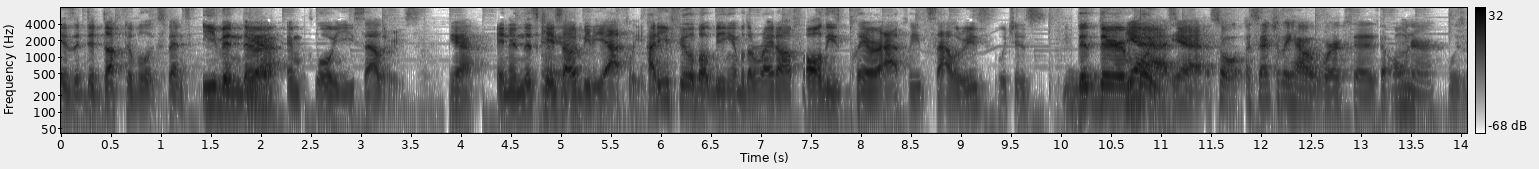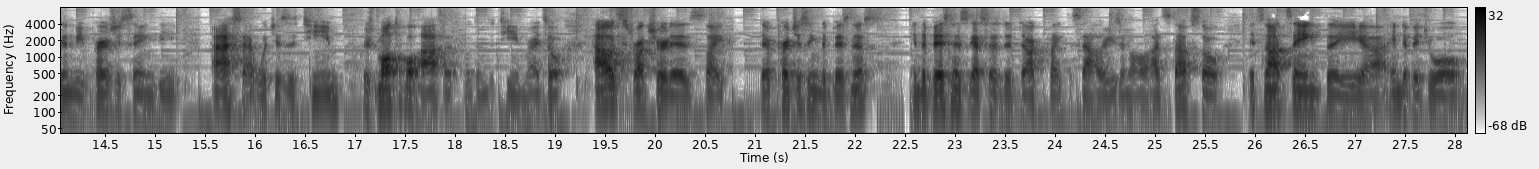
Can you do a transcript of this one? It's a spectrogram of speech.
is a deductible expense, even their Yeah. employee salaries. yeah. And in this case, yeah. that would be the athlete. How do you feel about being able to write off all these player athlete salaries, which is their employees? Yeah, yeah. So essentially, how it works is the owner who's going to be purchasing the asset, which is a team. There's multiple assets within the team, right? So how it's structured is like they're purchasing the business, and the business gets to deduct like the salaries and all that stuff. So it's not saying the uh, individual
